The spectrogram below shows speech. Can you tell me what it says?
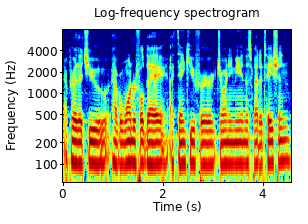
I pray that you have a wonderful day. I thank you for joining me in this meditation,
